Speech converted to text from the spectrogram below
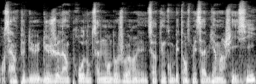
Bon, c'est un peu du, du jeu d'impro, donc ça demande aux joueurs une certaine compétence, ça a bien marché ici.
